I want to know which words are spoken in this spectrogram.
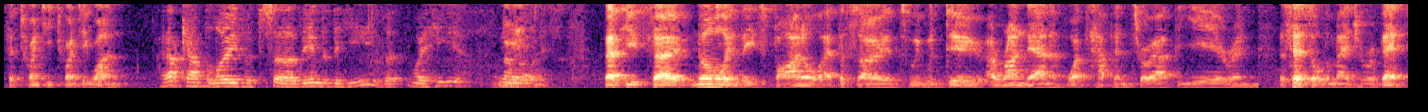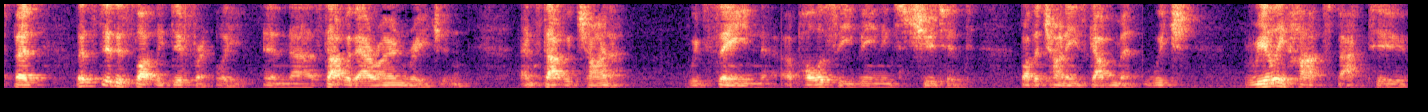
for 2021. I can't believe it's uh, the end of the year, but we're here nonetheless. Yeah. Matthew, so normally in these final episodes, we would do a rundown of what's happened throughout the year and assess all the major events. But let's do this slightly differently and uh, start with our own region and start with China. We've seen a policy being instituted by the Chinese government which really harks back to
